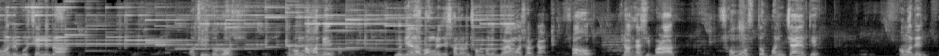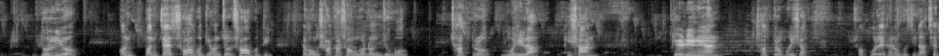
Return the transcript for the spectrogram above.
আমাদের বর্ষিয়ার নেতা অচিন্ত ঘোষ এবং আমাদের নদিয়া জেলা কংগ্রেসের সাধারণ সম্পাদক দয়াময় সরকার সহ নাকাশিপাড়ার সমস্ত পঞ্চায়েতের আমাদের দলীয় পঞ্চায়েত সভাপতি, অঞ্চল সভাপতি এবং শাখা সংগঠন যুব, ছাত্র, মহিলা, কিষাণ, ট্রেড ইউনিয়ন, ছাত্র পরিষদ সকলে এখানে উপস্থিত আছেন।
